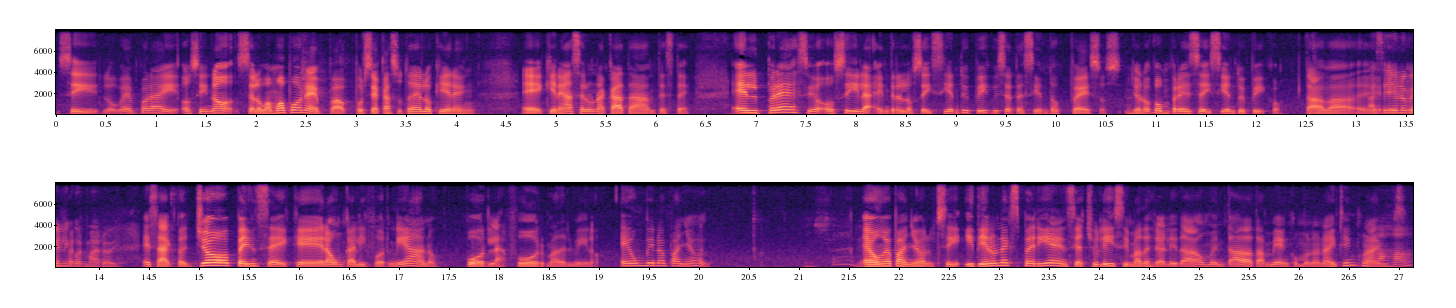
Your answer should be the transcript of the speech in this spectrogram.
si lo ven por ahí, o si no, se lo vamos a poner pa- por si acaso ustedes lo quieren, eh, quieren hacer una cata antes de. El precio oscila entre los 600 y pico y 700 pesos. Yo lo compré en 600 y pico. Estaba... eh, Así yo lo vi en eh, Licor hoy. Exacto. Yo pensé que era un californiano por la forma del vino. Es un vino español. Es un español, sí. Y tiene una experiencia chulísima de realidad aumentada también, como los 19 Crimes. Ajá.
